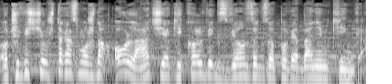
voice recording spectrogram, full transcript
Oczywiście już teraz można olać jakikolwiek związek z opowiadaniem Kinga.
